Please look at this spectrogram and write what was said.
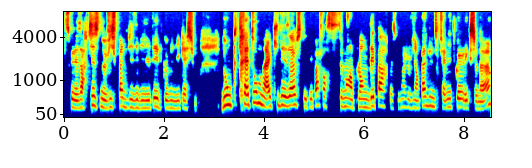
Parce que les artistes ne vivent pas de visibilité et de communication. Donc, très tôt, on a acquis des œuvres, ce qui n'était pas forcément un plan de départ, parce que moi, je ne viens pas d'une famille de collectionneurs.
